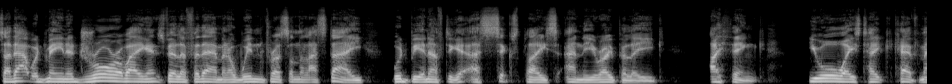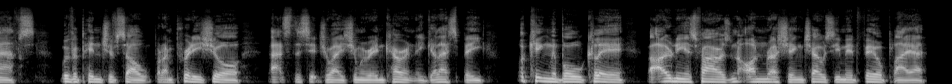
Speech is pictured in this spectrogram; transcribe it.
So that would mean a draw away against Villa for them and a win for us on the last day would be enough to get us sixth place and the Europa League. I think you always take Kev maths with a pinch of salt, but I'm pretty sure that's the situation we're in currently. Gillespie hooking the ball clear, but only as far as an onrushing Chelsea midfield player,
